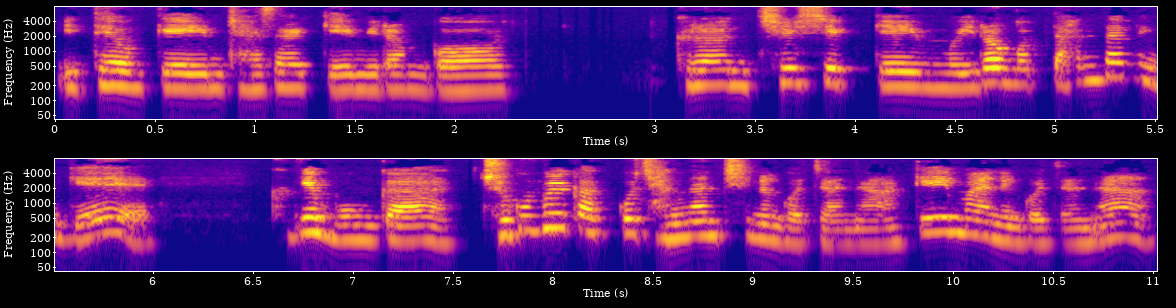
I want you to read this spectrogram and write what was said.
이태원 게임, 자살 게임 이런 거, 그런 질식 게임 뭐 이런 것도 한다는 게 그게 뭔가 죽음을 갖고 장난치는 거잖아. 게임하는 거잖아.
